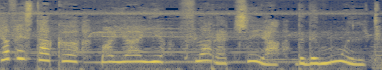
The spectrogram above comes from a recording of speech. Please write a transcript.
Ia vezi dacă mai ai floarea aceea de demult.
